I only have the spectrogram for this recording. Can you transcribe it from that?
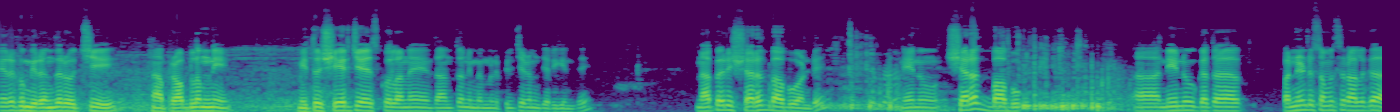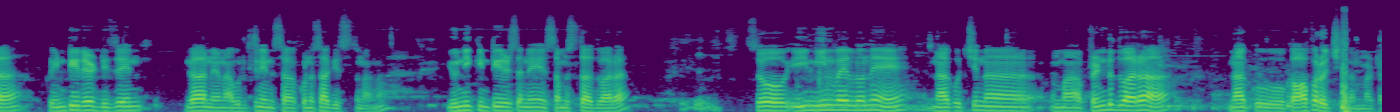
మేరకు మీరందరూ వచ్చి నా ప్రాబ్లమ్ని మీతో షేర్ చేసుకోవాలనే దాంతో మిమ్మల్ని పిలిచడం జరిగింది. నా పేరు శరత్ బాబు అండి. నేను శరత్ బాబు. నేను గత పన్నెండు సంవత్సరాలుగా ఒక ఇంటీరియర్ డిజైన్గా నేను ఆ వృత్తి నేను సా- కొనసాగిస్తున్నాను. యూనిక్ ఇంటీరియర్స్ అనే సంస్థ ద్వారా. సో ఈ మీన్ వైల్లోనే నాకు వచ్చిన మా ఫ్రెండ్ ద్వారా నాకు ఒక ఆఫర్ వచ్చిందనమాట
